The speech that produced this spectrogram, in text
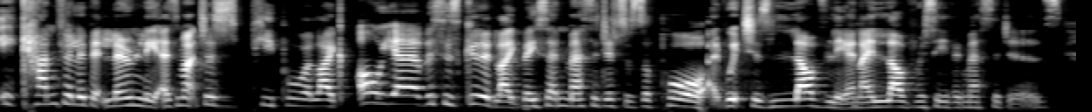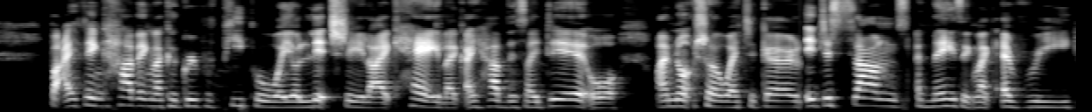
it can feel a bit lonely as much as people are like, oh yeah, this is good. Like they send messages to support, which is lovely. And I love receiving messages. But I think having like a group of people where you're literally like, hey, like I have this idea or I'm not sure where to go. It just sounds amazing. Like every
